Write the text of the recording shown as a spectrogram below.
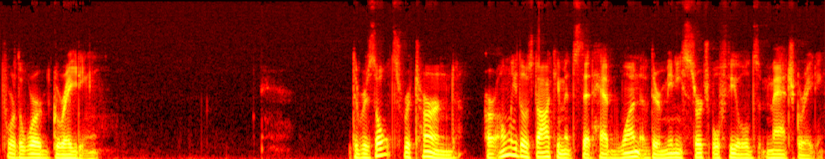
for the word grading, the results returned are only those documents that had one of their many searchable fields match grading.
